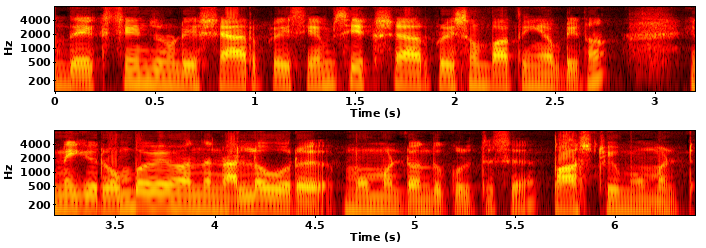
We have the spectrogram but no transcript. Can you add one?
அந்த எக்ஸ்சேஞ்சினுடைய ஷேர் ப்ரைஸ் எம்சிஎக்ஸ் ஷேர் ப்ரைஸும் பார்த்தீங்க அப்படின்னா இன்றைக்கி ரொம்பவே வந்து நல்ல ஒரு மூமெண்ட் வந்து கொடுத்துச்சு. பாசிட்டிவ் மூமெண்ட்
